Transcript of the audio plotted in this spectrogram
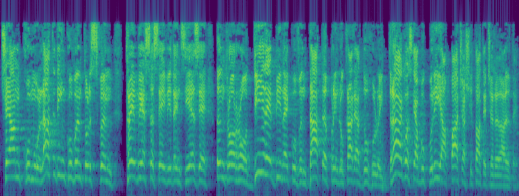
ce am cumulat din Cuvântul Sfânt trebuie să se evidențieze într-o rodire binecuvântată prin lucrarea Duhului. Dragostea, bucuria, pacea și toate celelalte.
